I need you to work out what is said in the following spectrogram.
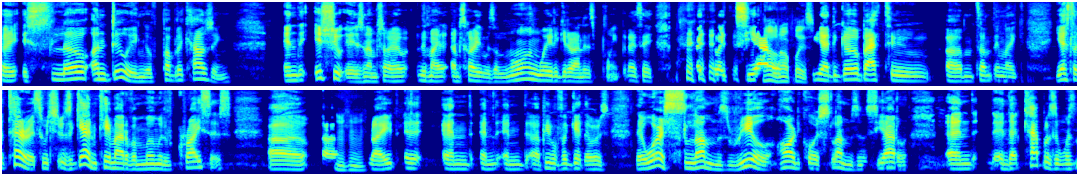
a, a slow undoing of public housing. And the issue is, and I'm sorry, might- I'm sorry, it was a long way to get around to this point, but I say, like, like Seattle, Oh no, please. yeah, to go back to um, something like Yesler Terrace, which was again came out of a moment of crisis, uh, hmm right? Uh, and and and uh, people forget there was there were slums, real hardcore slums in Seattle, and and that capitalism was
